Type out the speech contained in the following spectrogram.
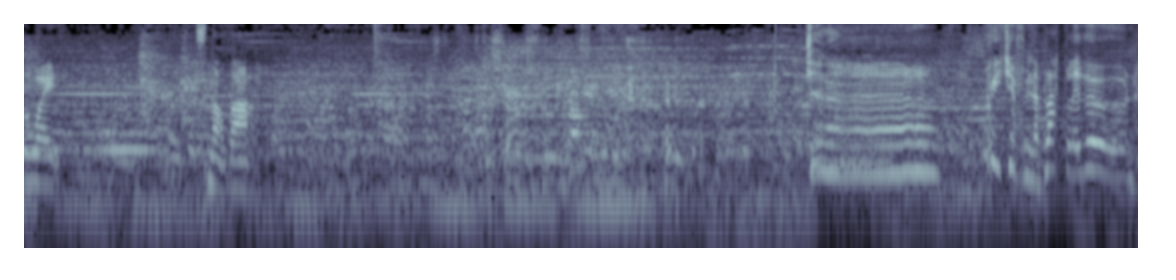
Oh wait, it's not that. Creature from the Black Lagoon.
